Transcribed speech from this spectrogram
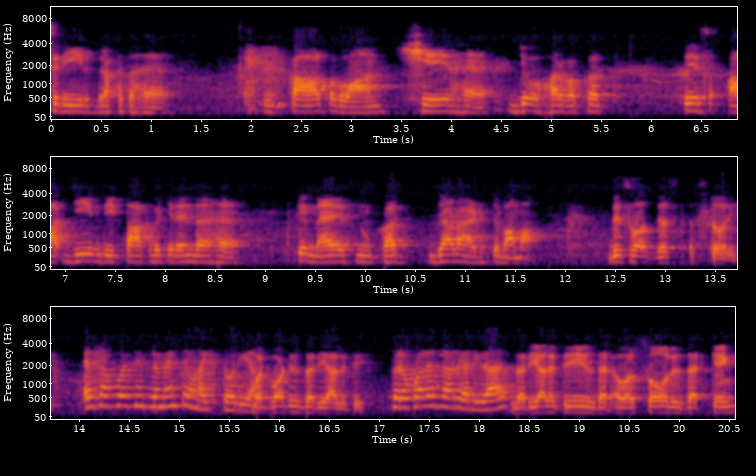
ਸਰੀਰ ਦਰਖਤ ਹੈ ਕਾਲ ਭਗਵਾਨ ਸ਼ੇਰ ਹੈ ਜੋ ਹਰ ਵਕਤ ਇਸ ਆ- ਜੀਵ ਦੀ ਤਾਕ ਵਿੱਚ ਰਹਿੰਦਾ ਹੈ ਕਿ ਮੈਂ ਇਸ ਨੂੰ ਕਦ ਜਾੜਾਂ ਹੇਠ ਚਬਾਵਾਂ This was just a story. Esa fue simplemente una historia. But what is the reality? Pero ¿cuál es la realidad? The reality is that our soul is that king,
